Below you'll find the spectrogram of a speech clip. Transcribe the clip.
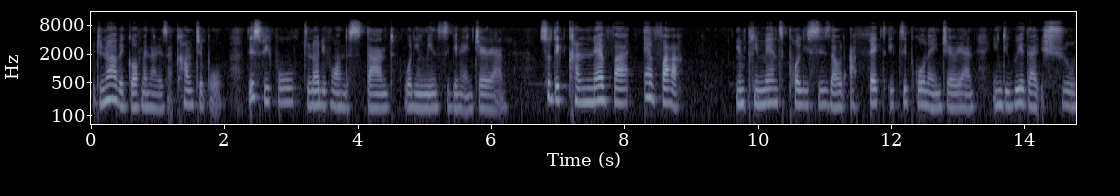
We do not have a government that is accountable. These people do not even understand what it means to be Nigerian. So they can never, ever implement policies that would affect a typical Nigerian in the way that it should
